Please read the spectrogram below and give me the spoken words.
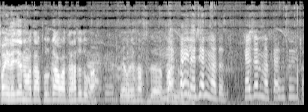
पहिल्या जन्मात आपण गावात राहत होतो का? त्यावेळेस असलं. पहिल्या जन्मातच. ह्या जन्मात काय होतं?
